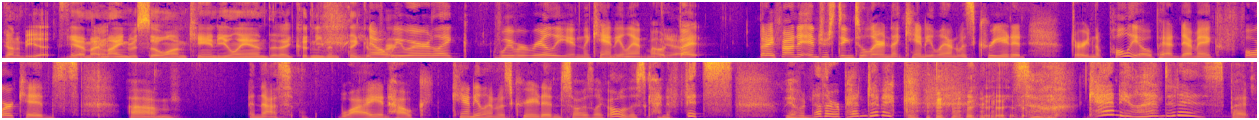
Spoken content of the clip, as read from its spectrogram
gonna be it. yeah, my good. mind was so on Candyland that I couldn't even think you know, of part- we were like we were really in the Candyland mode, Yeah. but but I found it interesting to learn that Candyland was created during the polio pandemic for kids, um, and that's why and how C- Candyland was created. And so I was like, oh, this kind of fits. We have another pandemic, so Candyland it is. But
